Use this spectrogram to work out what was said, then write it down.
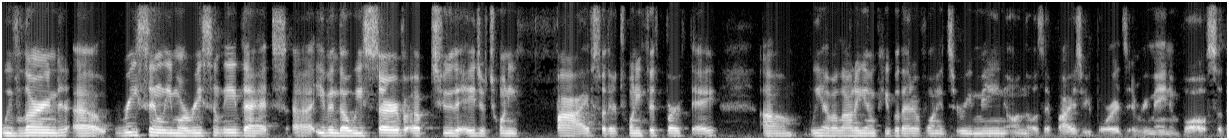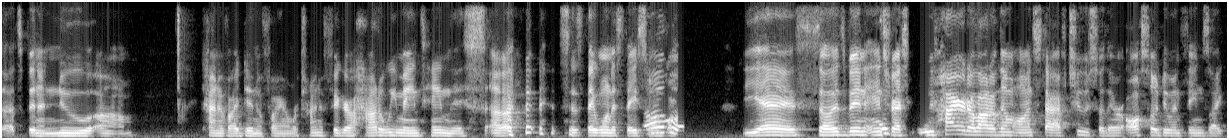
We've learned uh, recently, more recently, that uh, even though we serve up to the age of 25, so their 25th birthday, um, we have a lot of young people that have wanted to remain on those advisory boards and remain involved. So that's been a new um, kind of identifier. And we're trying to figure out how do we maintain this uh, since they want to stay so oh. Yes. So it's been interesting. We've hired a lot of them on staff too. So they're also doing things like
